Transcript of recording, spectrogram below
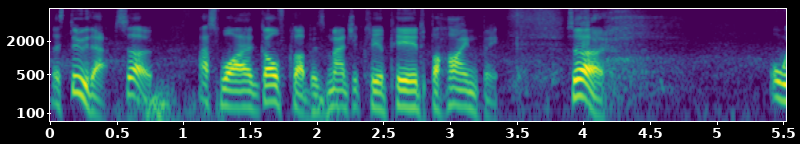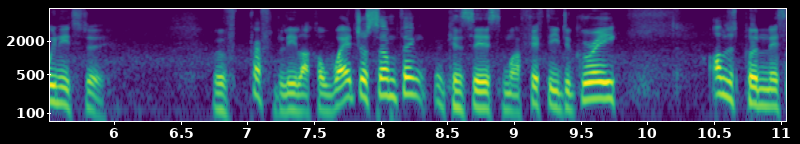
Let's do that. So that's why a golf club has magically appeared behind me. So all we need to do with preferably like a wedge or something, you can see this is my 50 degree. I'm just putting this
